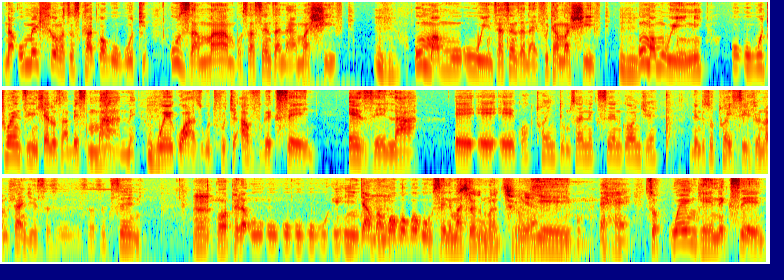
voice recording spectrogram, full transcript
Na umehlonga sesikhathi kwakukuthi uzamambo sasenza naye ama shift umama uWinnie sasenza naye futhi ama shift. Umama uWinnie u- ukuthi wenza inhlelo zabesimame wekwazi ukuthi futhi avuke ekseni eze la eh eh eh kwakuthiwa intumisane ekseni konje? Lento sokuthiwa isidlo namhlanje sase- sasekuseni ngoba phela u- u- u- u- intamba kwakuseni Seli mathunga. Mathunga. yebo. Ehe. So wengene ekseni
